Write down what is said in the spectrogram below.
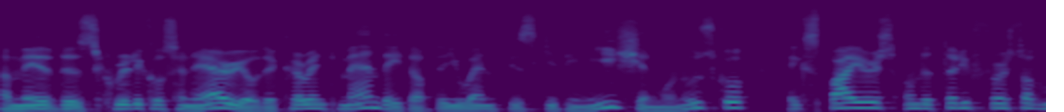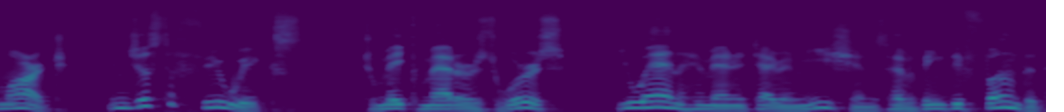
Amid this critical scenario, the current mandate of the UN peacekeeping mission, MONUSCO, expires on the 31st of March, in just a few weeks. To make matters worse, UN humanitarian missions have been defunded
